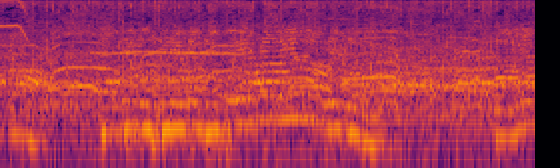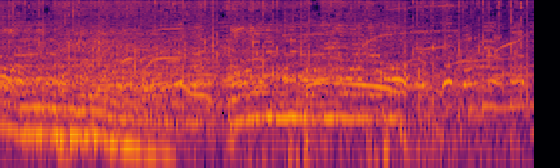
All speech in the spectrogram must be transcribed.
ਸਾਡੀ ਕੁਰਸੀ ਦੇ ਉੱਤੇ ਦੇਖੋ ਇਹ ਤਾਲੀਆਂ ਮਾਰਦੇ ਕੋਲ ਤਾਲੀਆਂ ਮਾਰਦੇ ਦੀ ਕੁਰਸੀ ਉੱਤੇ ਸੋਨੇ ਦੀ ਕੁਰਸੀ ਤਾਲੀਆਂ ਮਾਰਦੇ ਕੋਲ ਲਓ ਜੀ ਚਲੋ ਗੁਰੂ ਯਾਰ ਵੀ ਸਾਈਆਂ ਦਾ ਪੈਰ ਰਹਿਤਾ ਰਹਿਤਾ ਕੋਈ ਕੋਈ ਨਹੀਂ ਆਏ ਤੋਂ ਆਜੀ ਆਜੋ ਆਜੋ ਆਜੋ ਸਾਨੂੰ ਦੀ ਕਮਾਈ ਭੋਲਦੀ ਜਿੱਥੇ ਬੈਠ ਜਾਣ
